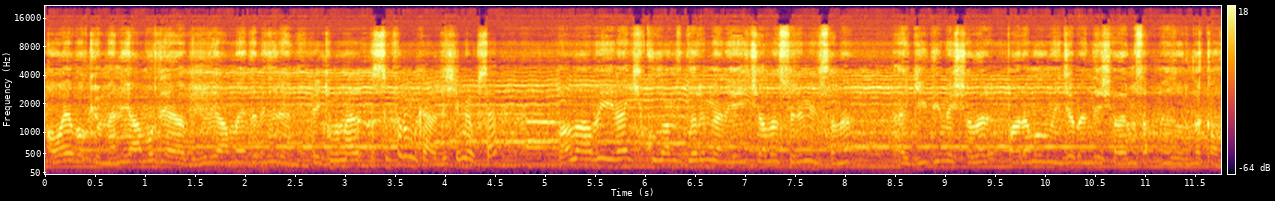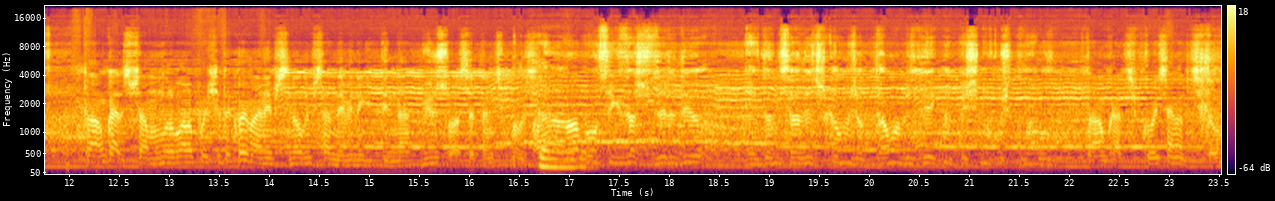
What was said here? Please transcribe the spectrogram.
havaya bakıyorum yani yağmur da yağabilir yağmayabilir yani. Peki bunlar sıfır mı kardeşim yoksa? Vallahi abi inan ki kullandıklarım yani hiç yalan söylemeyeyim sana. Yani giydiğim eşyalar param olmayınca ben de eşyalarımı satmaya zorunda kaldım. Tamam kardeşim sen bunları bana poşete koy ben hepsini alayım sen de evine gittiğinden. Virüs var zaten çıkmalısın. Ne yapalım 18 yaş üzeri diyor evden dışarıya çıkılmayacaktı ama biz bir ekmek peşine koşup ne yapalım. Tamam kardeşim koy sen hadi çıkalım.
